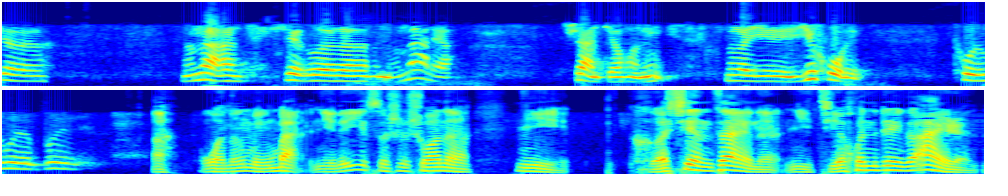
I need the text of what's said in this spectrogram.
这那那这个那那的，虽然结婚的，那个以以后的，头一回不啊，我能明白你的意思是说呢，你和现在呢，你结婚的这个爱人，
